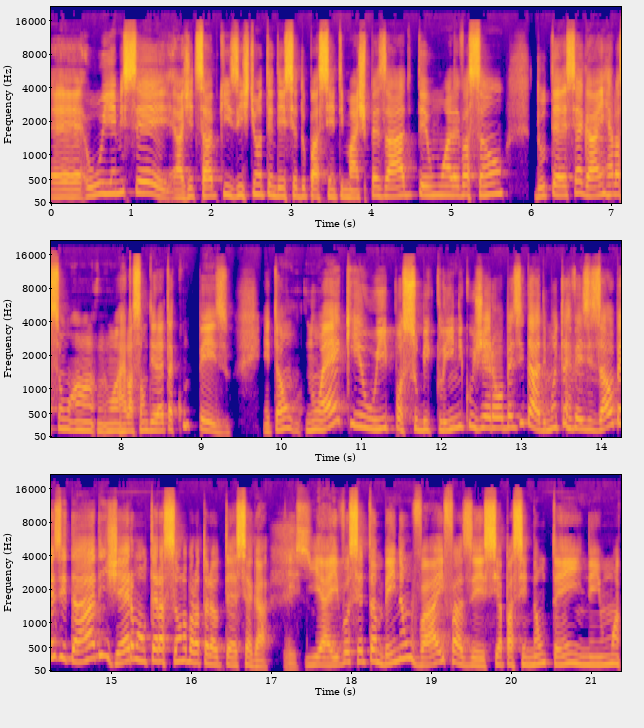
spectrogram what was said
É, o IMC, a gente sabe que existe uma tendência do paciente mais pesado ter uma elevação do TSH em relação a uma relação direta com peso. Então, não é que o hipossubclínico gerou obesidade. Muitas vezes a obesidade gera uma alteração laboratorial do TSH. Isso. E aí você também não vai fazer, se a paciente não tem nenhuma,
